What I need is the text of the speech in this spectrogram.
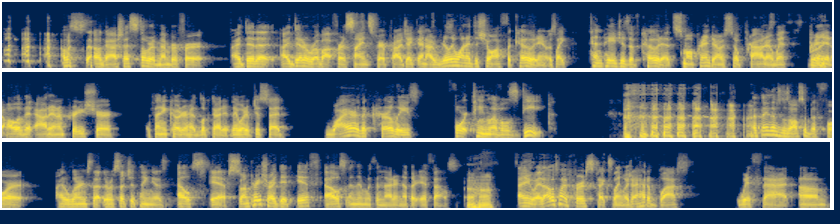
Was, oh gosh, I still remember for I did a I did a robot for a science fair project and I really wanted to show off the code and it was like 10 pages of code at small print and I was so proud I went printed right. all of it out and I'm pretty sure if any coder had looked at it they would have just said why are the curlies 14 levels deep I think this was also before I learned that there was such a thing as else if. So I'm pretty sure I did if else and then within that another if else. Uh huh. Anyway, that was my first text language. I had a blast with that. Um,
